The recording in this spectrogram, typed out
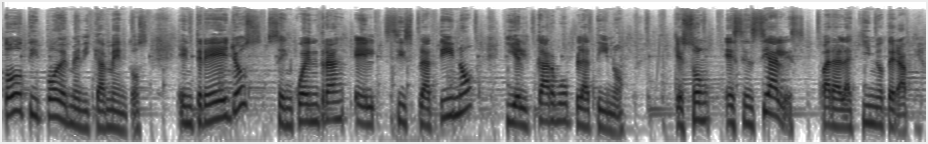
todo tipo de medicamentos. Entre ellos se encuentran el cisplatino y el carboplatino, que son esenciales para la quimioterapia.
